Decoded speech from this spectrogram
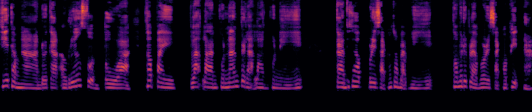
ที่ทำงาน โดยการเอาเรื่องส่วนตัว เข้าไปละลานคนนั้นไปละลานคนนี้ การที่เขาบริษัทเขาทำแบบนี้ ก็ไม่ได้แปลว่าบริษัทเขาผิดนะ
